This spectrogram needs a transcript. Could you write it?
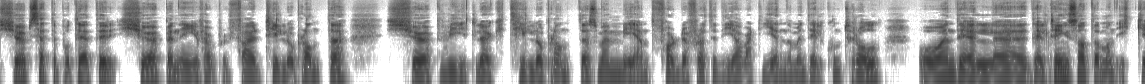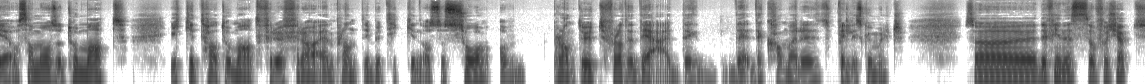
kjøp settepoteter, kjøp en ingefær til å plante, kjøp hvitløk til å plante som er ment for det, for at de har vært gjennom en del kontroll og en del, eh, del ting, sånn at man ikke, og samme også tomat, ikke ta tomatfrø fra en plante i butikken også så og plante ut, for at det, er, det, det, det kan være veldig skummelt. Så det finnes å få kjøpt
